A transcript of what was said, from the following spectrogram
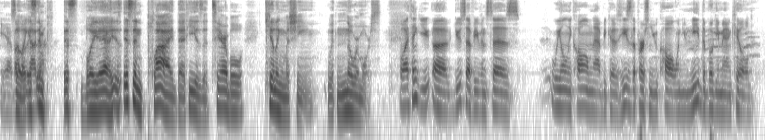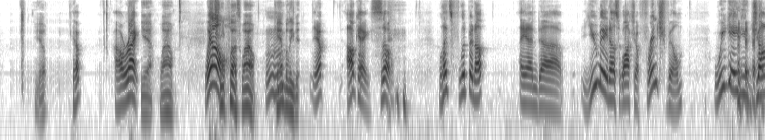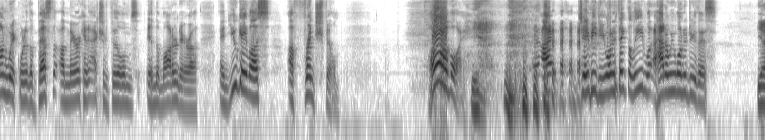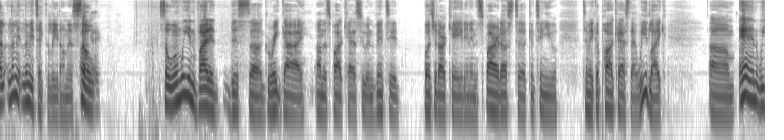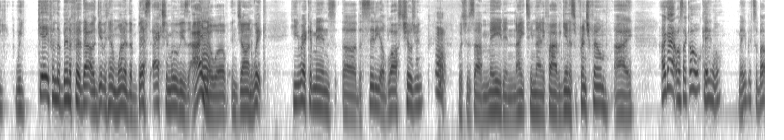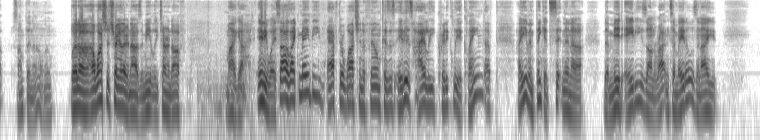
Yeah, So Baba it's Yaga. imp- it's boy, yeah, it's, it's implied that he is a terrible killing machine with no remorse. well, I think you, uh, Yusef even says we only call him that because he's the person you call when you need the boogeyman killed. Yep. Yep. All right. Yeah. Wow. C Well, plus. Wow. Mm-hmm. Can't believe it. Yep. Okay, so let's flip it up. And uh, you made us watch a French film. We gave you John Wick, one of the best American action films in the modern era, and you gave us a French film. Oh boy! Yeah. I, JB, do you want to take the lead? What- How do we want to do this? Yeah. Let me let me take the lead on this. So. Okay. So when we invited this uh, great guy on this podcast who invented Budget Arcade and inspired us to continue to make a podcast that we'd like, um, and we we gave him the benefit of doubt of giving him one of the best action movies I know of in John Wick. He recommends uh, the City of Lost Children, which was uh, made in 1995. Again, it's a French film. I I got I was like, oh okay, well maybe it's about something I don't know. But uh, I watched the trailer and I was immediately turned off. My God. Anyway, so I was like, maybe after watching the film, because it is highly critically acclaimed. I, I even think it's sitting in a the mid 80s on Rotten Tomatoes, and I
